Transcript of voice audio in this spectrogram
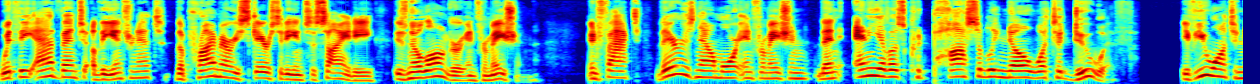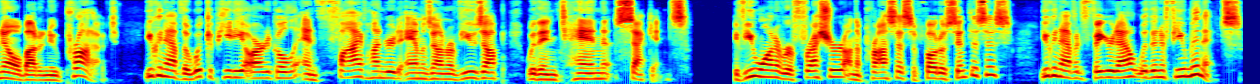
With the advent of the internet, the primary scarcity in society is no longer information. In fact, there is now more information than any of us could possibly know what to do with. If you want to know about a new product, you can have the Wikipedia article and 500 Amazon reviews up within 10 seconds. If you want a refresher on the process of photosynthesis, you can have it figured out within a few minutes.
